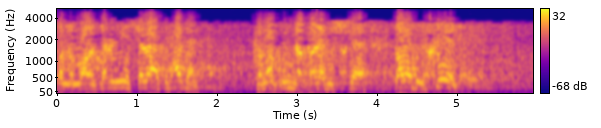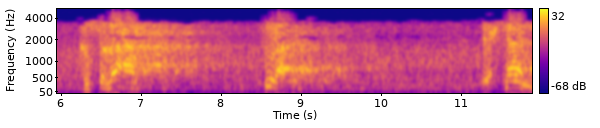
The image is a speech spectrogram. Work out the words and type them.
صلى الله عليه وسلم هي الشفاعة الحسنة. كما قلنا طلب طلب الخير. في الشفاعة فيها إحسان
